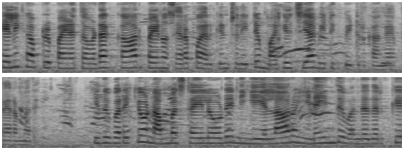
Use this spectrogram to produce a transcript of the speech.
ஹெலிகாப்டர் பயணத்தை விட கார் பயணம் சிறப்பாக இருக்குன்னு சொல்லிட்டு மகிழ்ச்சியாக வீட்டுக்கு போயிட்டுருக்காங்க பேரம்மாரு. இது வரைக்கும் நம்ம ஸ்டைலோடு நீங்கள் எல்லாரும் இணைந்து வந்ததற்கு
